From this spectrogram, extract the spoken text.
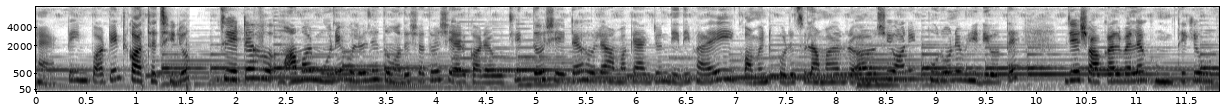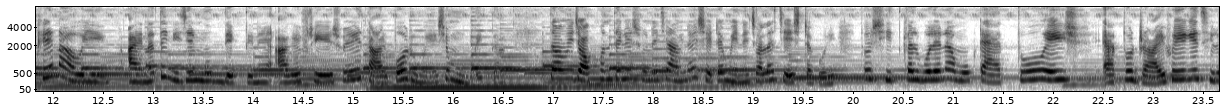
হ্যাঁ একটা ইম্পর্টেন্ট কথা ছিল যে এটা আমার মনে হলো যে তোমাদের সাথেও শেয়ার করা উচিত। তো সেটা হলো আমাকে একজন দিদি ভাই কমেন্ট করেছিল আমার সেই অনেক পুরনো ভিডিওতে যে সকালবেলা ঘুম থেকে উঠে না ওই আয়নাতে নিজের মুখ দেখতে নেয়, আগে ফ্রেশ হয়ে তারপর রুমে এসে মুখ দেখতে তো আমি যখন থেকে শুনেছি আমি না সেটা মেনে চলার চেষ্টা করি। তো শীতকাল বলে না মুখটা এত এই এত ড্রাই হয়ে গেছিল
